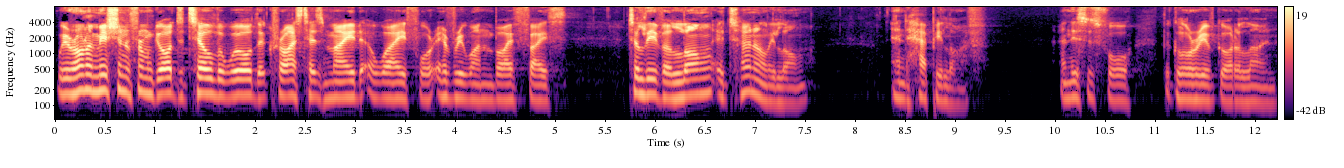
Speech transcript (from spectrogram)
We're on a mission from God to tell the world that Christ has made a way for everyone by faith to live a long, eternally long, and happy life. And this is for the glory of God alone.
